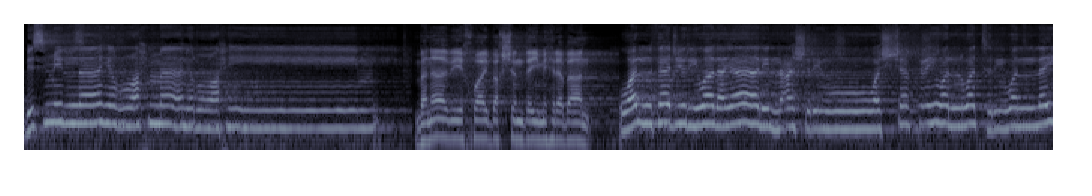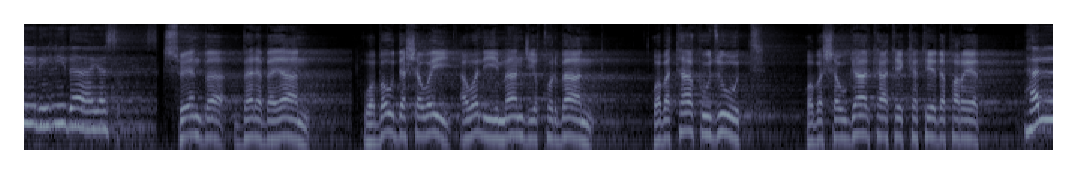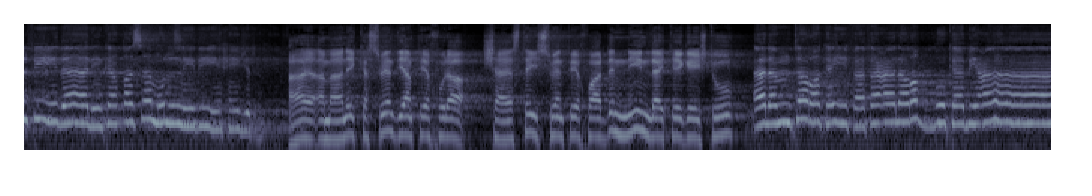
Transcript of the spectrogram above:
بسم الله الرحمن الرحيم. بناوي خواي بخشندي مهربان والفجر وليال عشر والشفع والوتر والليل إذا يسر. سوين با بر بيان وبود شوي أولي مانجي قربان وبتاكو جوت وبشوقار كاتي كتي دپريت هل في ذلك قسم لذي حجر؟ ئایا ئەمانەی کە سوێندیان پێخورا شایستەی سوێن پێخواردن نین لای تێگەیشت و؟ ألم تر كيف فعل ربك بعاد؟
